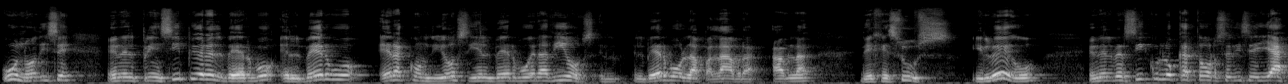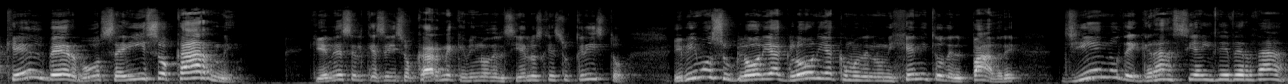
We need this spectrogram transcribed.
1 dice, en el principio era el verbo, el verbo era con Dios y el verbo era Dios. El, el verbo, la palabra, habla de Jesús. Y luego en el versículo 14 dice, y aquel verbo se hizo carne. ¿Quién es el que se hizo carne que vino del cielo? Es Jesucristo. Y vimos su gloria, gloria como del unigénito del Padre, lleno de gracia y de verdad.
